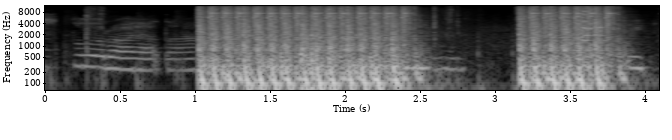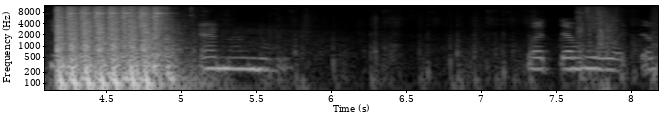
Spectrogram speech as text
yazdı oraya da. İki. Emin. What the hell, what the hell.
